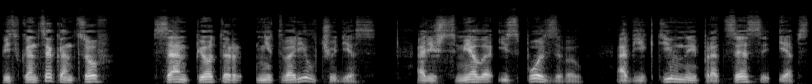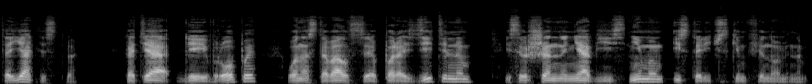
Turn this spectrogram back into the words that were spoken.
Ведь в конце концов сам Петр не творил чудес, а лишь смело использовал объективные процессы и обстоятельства, хотя для Европы он оставался поразительным и совершенно необъяснимым историческим феноменом.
